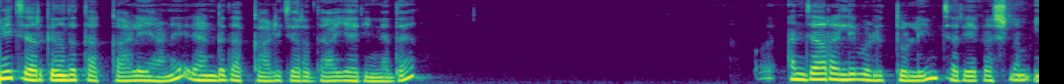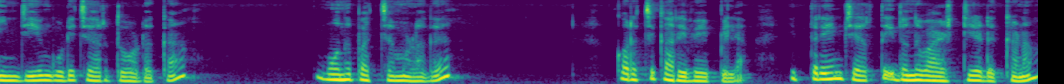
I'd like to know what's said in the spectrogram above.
ഇനി ചേർക്കുന്നത് തക്കാളിയാണ്. രണ്ട് തക്കാളി ചെറുതായി അരിഞ്ഞത്. അഞ്ചാറല്ലി വെളുത്തുള്ളിയും ചെറിയ കഷ്ണം ഇഞ്ചിയും കൂടി ചേർത്ത് കൊടുക്കുക മൂന്ന് പച്ചമുളക് കുറച്ച് കറിവേപ്പില. ഇത്രയും ചേർത്ത് ഇതൊന്ന് വഴറ്റിയെടുക്കണം.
